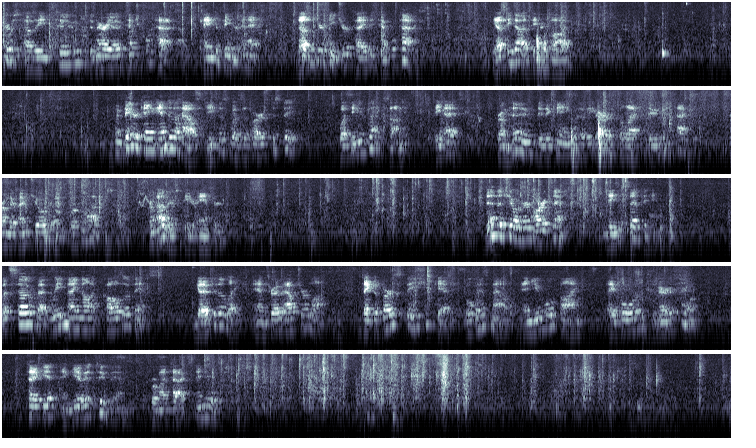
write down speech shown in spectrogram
collectors of the two denarii temple tax came to Peter and asked, Doesn't your teacher pay the temple tax? Yes, he does, he replied. When Peter came into the house, Jesus was the first to speak. What do you think, Simon? He asked. From whom do the kings of the earth collect duties and taxes? From their own children or from others? From others, Peter answered. Then the children are exempt. Jesus said to him, But so that we may not cause offense, go to the lake and throw out your line. Take the first fish you catch, open its mouth, and you will find a four denarii coin. Take it and give it to them for my tax and yours.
